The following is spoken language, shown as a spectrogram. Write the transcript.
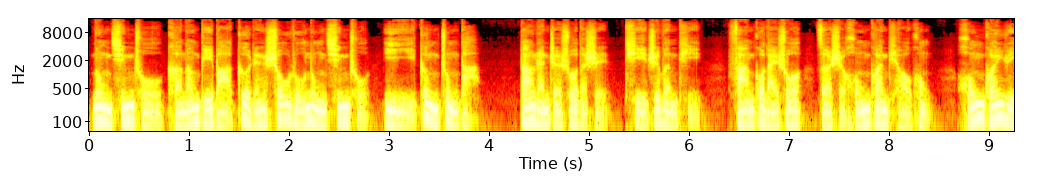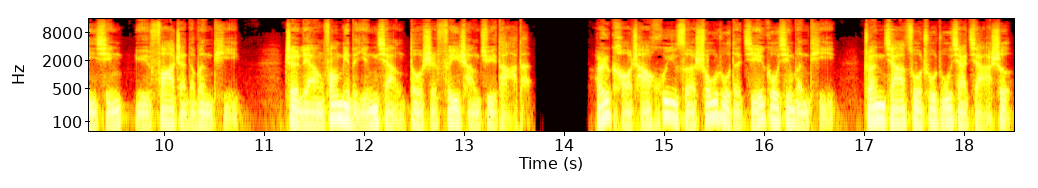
弄清楚，可能比把个人收入弄清楚意义更重大。当然，这说的是体制问题；反过来说，则是宏观调控。宏观运行与发展的问题，这两方面的影响都是非常巨大的。而考察灰色收入的结构性问题，专家做出如下假设：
